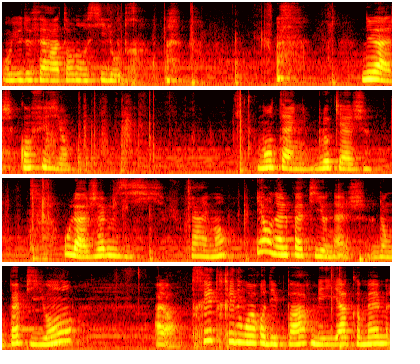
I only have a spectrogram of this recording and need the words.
au lieu de faire attendre aussi l'autre. Nuage, confusion. Montagne, blocage. Oula, jalousie, carrément. Et on a le papillonnage. Donc papillon, alors, très très noir au départ, mais il y a quand même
